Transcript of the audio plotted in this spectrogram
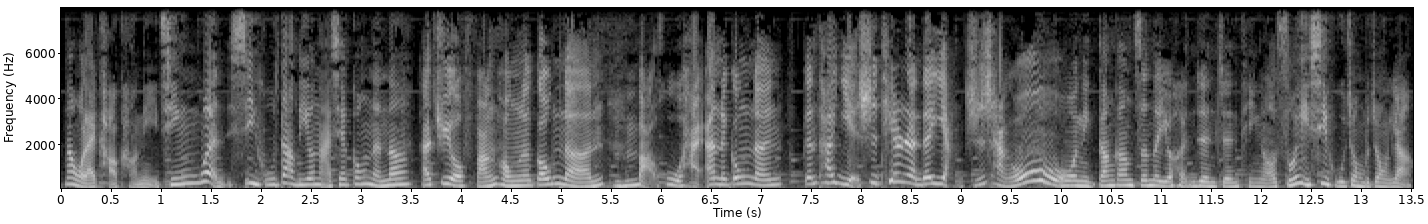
那我来考考你，请问西湖到底有哪些功能呢？它具有防洪的功能，保护海岸的功能，跟它也是天然的养殖场哦。哦，你刚刚真的有很认真听哦。所以西湖重不重要？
